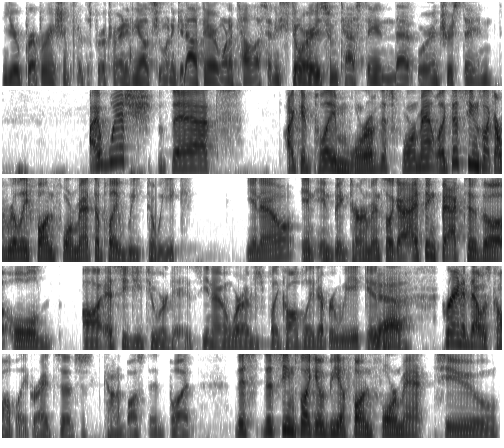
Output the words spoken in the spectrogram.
your preparation for this Pro Tour? Anything else you want to get out there? Want to tell us any stories from testing that were interesting? I wish that I could play more of this format. Like, this seems like a really fun format to play week to week, you know, in, in big tournaments. Like, I, I think back to the old uh, SCG Tour days, you know, where I would just play Caw-Blade every week. And, yeah Granted, that was Caw-Blade, right? So it's just kind of busted. But this this seems like it would be a fun format to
